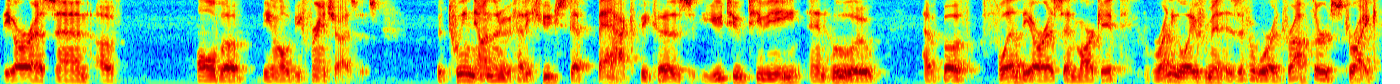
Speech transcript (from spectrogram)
the RSN of all the, the MLB franchises. Between now and then, we've had a huge step back because YouTube TV and Hulu have both fled the RSN market, running away from it as if it were a drop third strike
